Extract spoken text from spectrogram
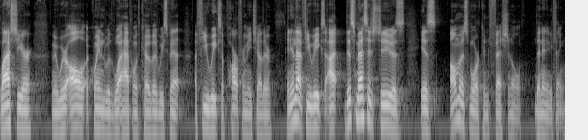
last year, I mean, we're all acquainted with what happened with COVID. We spent a few weeks apart from each other. And in that few weeks, I, this message too is, is almost more confessional than anything.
